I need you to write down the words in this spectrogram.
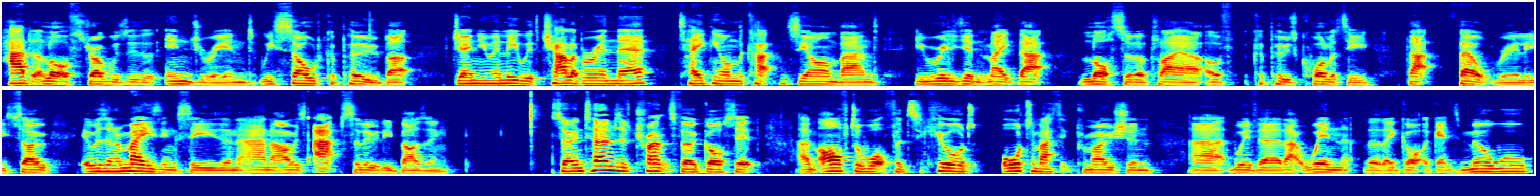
had a lot of struggles with injury, and we sold Capoue, but genuinely with Chalobah in there, taking on the captaincy armband, he really didn't make that loss of a player of Capoue's quality that felt really. So it was an amazing season, and I was absolutely buzzing. So in terms of transfer gossip, um, after Watford secured automatic promotion uh, with uh, that win that they got against Millwall,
